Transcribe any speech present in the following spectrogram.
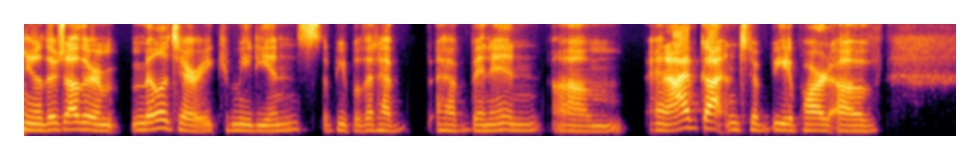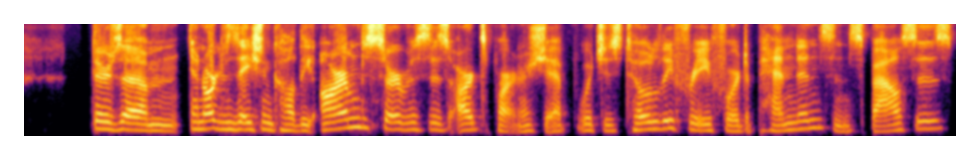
you know, there's other military comedians, the people that have have been in. Um, and I've gotten to be a part of there's um, an organization called the Armed Services Arts Partnership, which is totally free for dependents and spouses.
